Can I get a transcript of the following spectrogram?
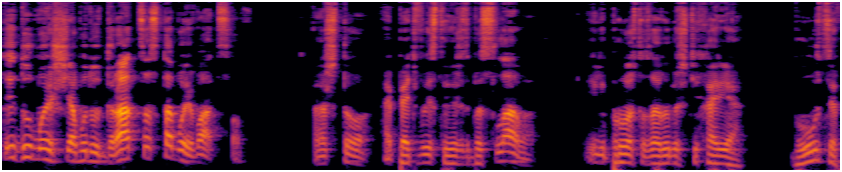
Ты думаешь, я буду драться с тобой, Вацлав? А что, опять выставишь Сбыслава? Или просто зарубишь тихоря? Бурцев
